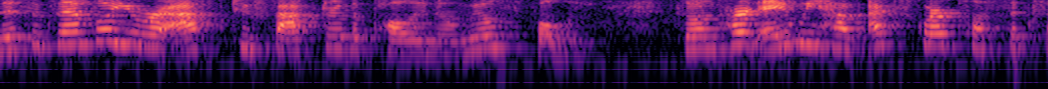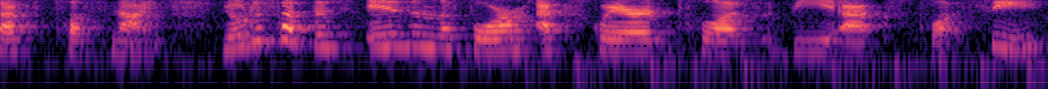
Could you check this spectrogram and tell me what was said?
this example, you were asked to factor the polynomials fully. So in part A, we have x squared plus 6x plus 9. Notice that this is in the form x squared plus bx plus c.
